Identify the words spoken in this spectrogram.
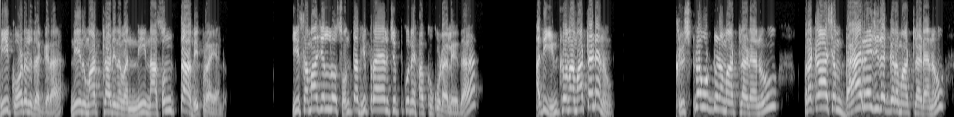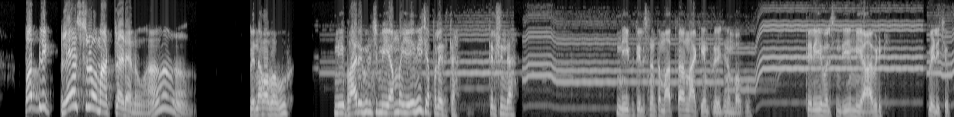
నీ కోడలి దగ్గర నేను మాట్లాడినవన్నీ నా సొంత అభిప్రాయాలు. ఈ సమాజంలో సొంత అభిప్రాయాలు చెప్పుకునే హక్కు కూడా లేదా? అది ఇంట్లో నా మాట్లాడాను. కృష్ణ ఒడ్డున మాట్లాడాను. ప్రకాశం బ్యారేజ్ దగ్గర మాట్లాడాను. పబ్లిక్ ప్లేస్లో మాట్లాడాను. ఆ! విన్నావా బాబు? నీ భార్య గురించి మీ అమ్మ ఏమీ చెప్పలేదుట. తెలిసిందా? నీకు తెలిసినంత మాత్రం నాకేం ప్రయోజనం బాబు? తెలియవలసింది మీ ఆవిడికి. వెళ్ళి చెప్పు.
